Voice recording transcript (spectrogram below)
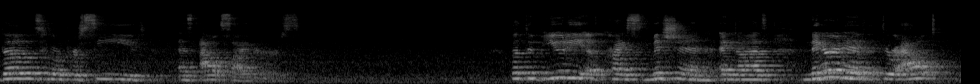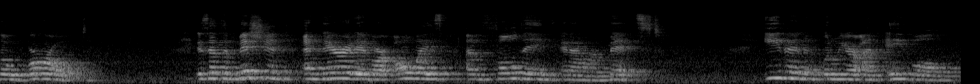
those who are perceived as outsiders. But the beauty of Christ's mission and God's narrative throughout the world is that the mission and narrative are always unfolding in our midst, even when we are unable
